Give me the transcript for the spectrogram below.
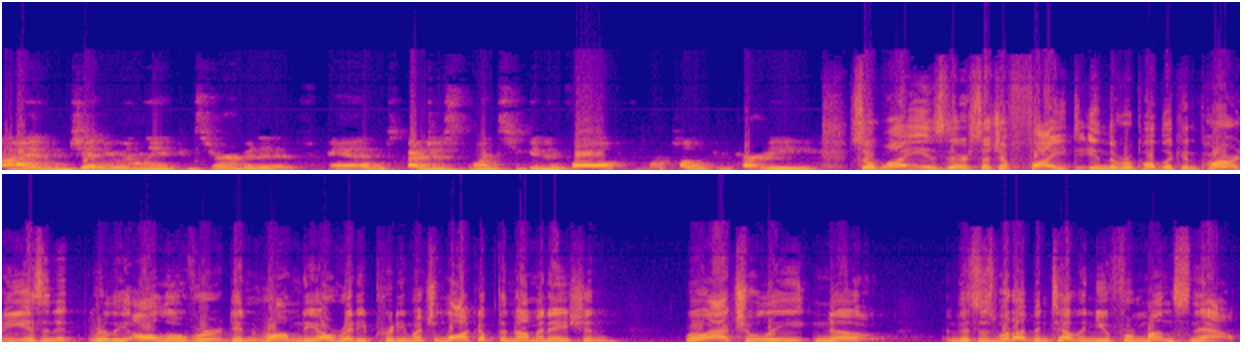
I'm genuinely a conservative, and I just want to get involved in the Republican Party. So why is there such a fight in the Republican Party? Isn't it really all over? Didn't Romney already pretty much lock up the nomination? Well, actually, no. And this is what I've been telling you for months now.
